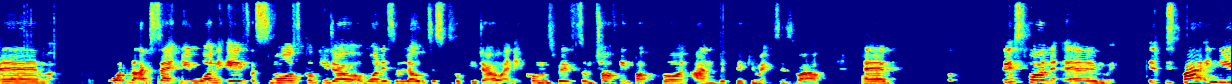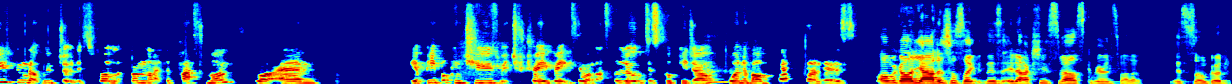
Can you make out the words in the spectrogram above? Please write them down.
Um, one that I've sent you, one is a s'mores cookie dough and one is a lotus cookie dough, and it comes with some toffee popcorn and with picky mix as well. Um, this one um, is quite a new thing that we've done. It's from, from like the past month, but um, yeah, people can choose which tray bakes they want. That's the lotus cookie dough, one of our best sellers. Oh my god, yeah, it's just like this. It actually smells. Come here and smell it. It's so good.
